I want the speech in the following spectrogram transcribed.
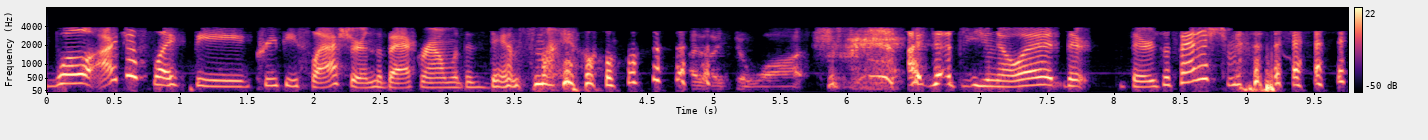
Well, I just like the creepy slasher in the background with his damn smile. I like to watch. I, you know what? There, there's a fetish for that.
